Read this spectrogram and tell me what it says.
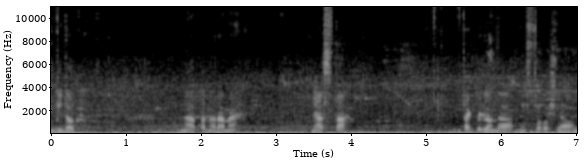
widok na panoramę miasta. Tak wygląda miejscowość Leon.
